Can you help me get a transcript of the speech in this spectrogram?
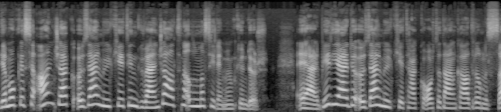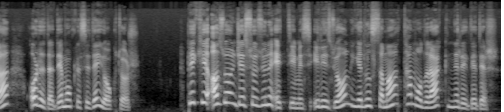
demokrasi ancak özel mülkiyetin güvence altına alınmasıyla mümkündür. Eğer bir yerde özel mülkiyet hakkı ortadan kaldırılmışsa orada demokrasi de yoktur. Peki az önce sözünü ettiğimiz ilizyon, yanılsama tam olarak nerededir?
